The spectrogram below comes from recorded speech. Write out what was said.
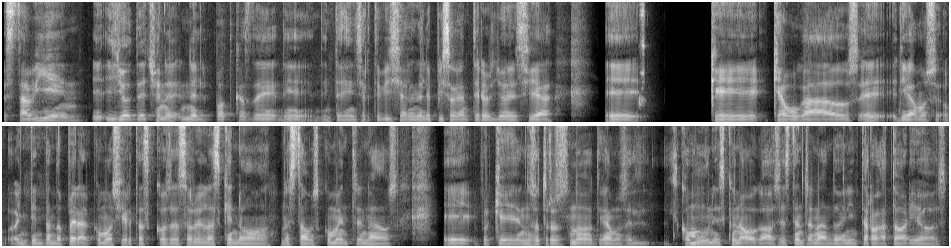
está bien. Y, yo, de hecho, en el, podcast de, de, inteligencia artificial, en el episodio anterior, yo decía eh, que, que, abogados, eh, digamos, intentando operar como ciertas cosas sobre las que no, no estamos como entrenados, porque nosotros no, digamos, el común es que un abogado se esté entrenando en interrogatorios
